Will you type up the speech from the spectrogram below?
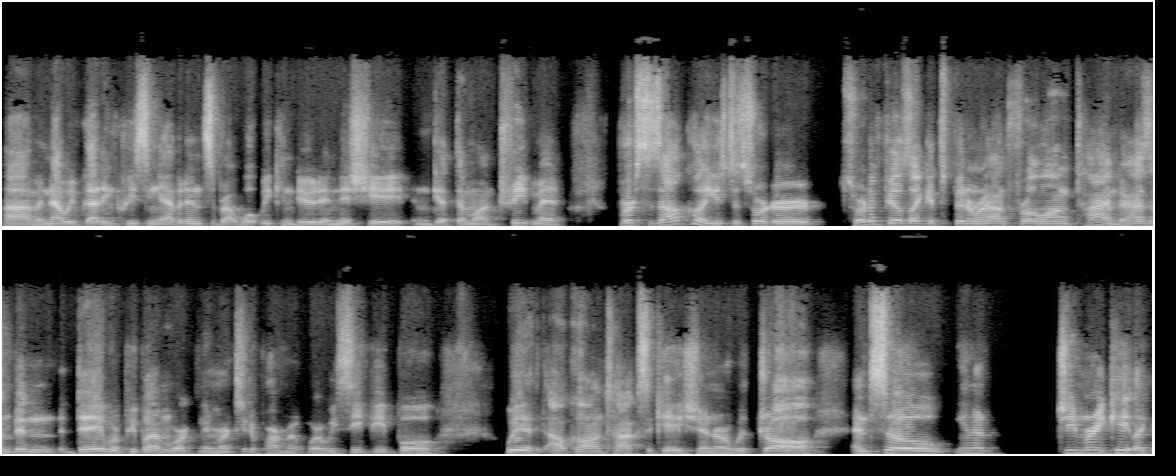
Um, and now we've got increasing evidence about what we can do to initiate and get them on treatment versus alcohol use disorder sort of feels like it's been around for a long time. There hasn't been a day where people haven't worked in the emergency department where we see people with alcohol intoxication or withdrawal. And so, you know, Jeanmarie Kate, like,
